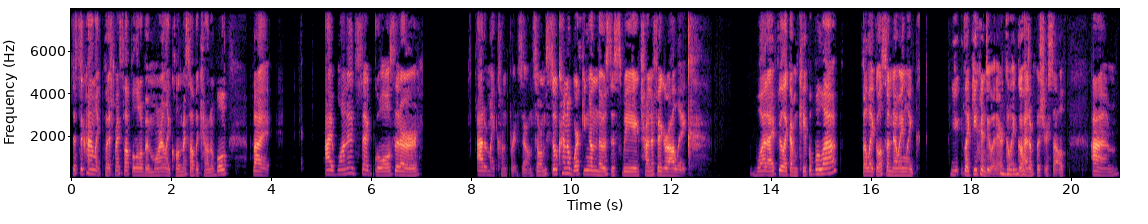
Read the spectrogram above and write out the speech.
just to kind of like push myself a little bit more and like hold myself accountable but i wanted to set goals that are out of my comfort zone so i'm still kind of working on those this week trying to figure out like what i feel like i'm capable of but like also knowing like you like you can do it erica like Mhm. go ahead and push yourself um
